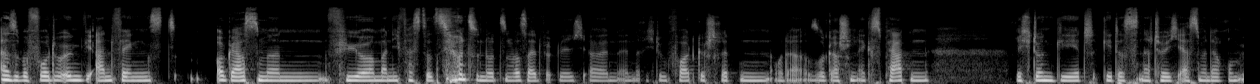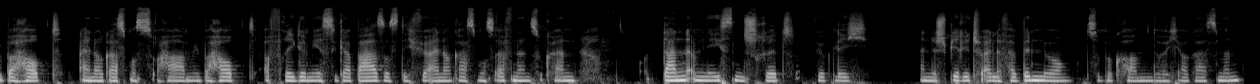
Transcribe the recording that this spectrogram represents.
Also bevor du irgendwie anfängst, Orgasmen für Manifestation zu nutzen, was halt wirklich äh, in, in Richtung fortgeschritten oder sogar schon Experten Richtung geht, geht es natürlich erstmal darum, überhaupt einen Orgasmus zu haben, überhaupt auf regelmäßiger Basis dich für einen Orgasmus öffnen zu können dann im nächsten Schritt wirklich eine spirituelle Verbindung zu bekommen durch Orgasmen.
